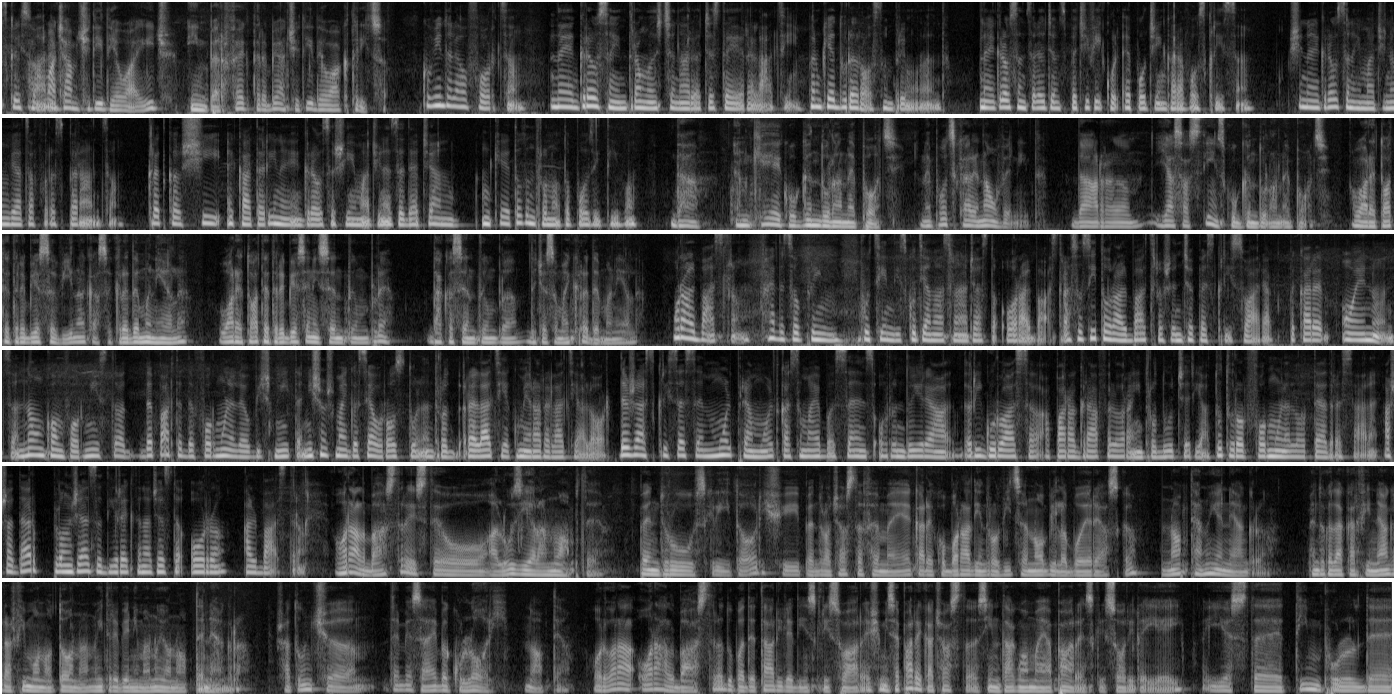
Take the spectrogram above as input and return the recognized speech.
scrisoare. Acum ce am citit eu aici, imperfect, trebuia citit de o actriță. Cuvintele au forță. Ne e greu să intrăm în scenariul acestei relații, pentru că e dureros, în primul rând. Ne e greu să înțelegem specificul epocii în care a fost scrisă și ne e greu să ne imaginăm viața fără speranță. Cred că și Ecaterine e greu să-și imagineze, de aceea încheie tot într-o notă pozitivă. Da, încheie cu gândul la nepoți. Nepoți care n-au venit, dar uh, ea s-a stins cu gândul la nepoți. Oare toate trebuie să vină ca să credem în ele? Oare toate trebuie să ni se întâmple? Dacă se întâmplă, de ce să mai credem în ele? Ora albastră. Haideți să oprim puțin discuția noastră în această oră albastră. A sosit ora albastră și începe scrisoarea pe care o enunță, non-conformistă, departe de formulele obișnuite, nici nu-și mai găseau rostul într-o relație cum era relația lor. Deja scrisese mult prea mult ca să mai aibă sens o rânduire riguroasă a paragrafelor, a introducerii, a tuturor formulelor de adresare. Așadar, plonjează direct în această oră albastră. Ora albastră este o aluzie la noapte, pentru scriitori și pentru această femeie care cobora dintr-o viță nobilă boierească, noaptea nu e neagră. Pentru că dacă ar fi neagră, ar fi monotonă, nu-i trebuie nimănui o noapte neagră. Și atunci uh, trebuie să aibă culori noaptea. Ori ora, ora albastră, după detaliile din scrisoare, și mi se pare că această sintagmă mai apare în scrisorile ei, este timpul de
